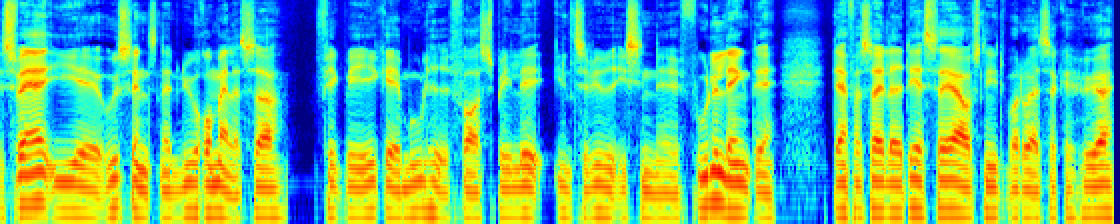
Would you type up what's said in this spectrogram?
Desværre i øh, udsendelsen af den nye rumalder, så fik vi ikke øh, mulighed for at spille interviewet i sin øh, fulde længde. Derfor så har jeg lavet det her særafsnit, hvor du altså kan høre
